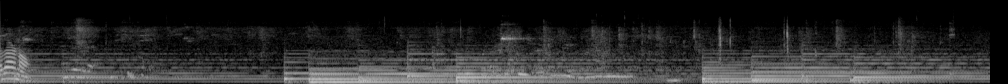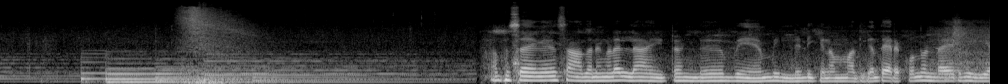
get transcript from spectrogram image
അതാണോ? അപ്പോൾ സാധനങ്ങളെല്ലാം ആയിട്ടുണ്ട്. വേഗം ബില്ലടിക്കണം. അധികം തിരക്കൊന്നും ഉണ്ടായിരുന്നില്ല.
